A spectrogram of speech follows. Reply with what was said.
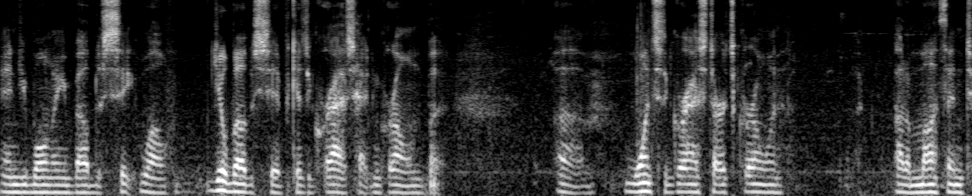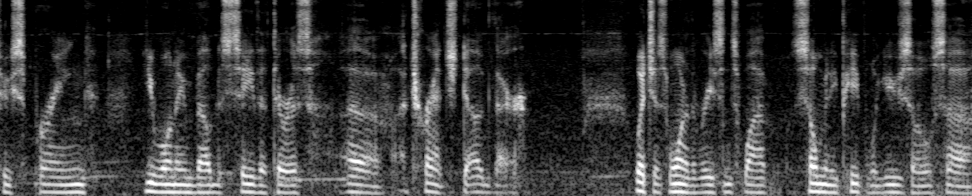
and you won't even be able to see, well, you'll be able to see it because the grass hadn't grown, but um, once the grass starts growing, about a month into spring, you won't even be able to see that there is a, a trench dug there. Which is one of the reasons why so many people use those uh,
